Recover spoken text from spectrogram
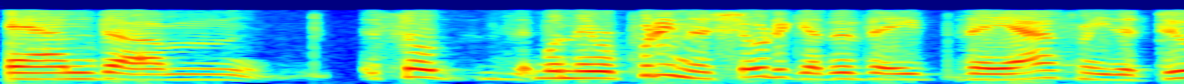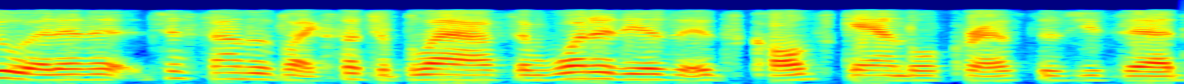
And um so th- when they were putting the show together, they they asked me to do it and it just sounded like such a blast. And what it is, it's called Scandal Crest as you said.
